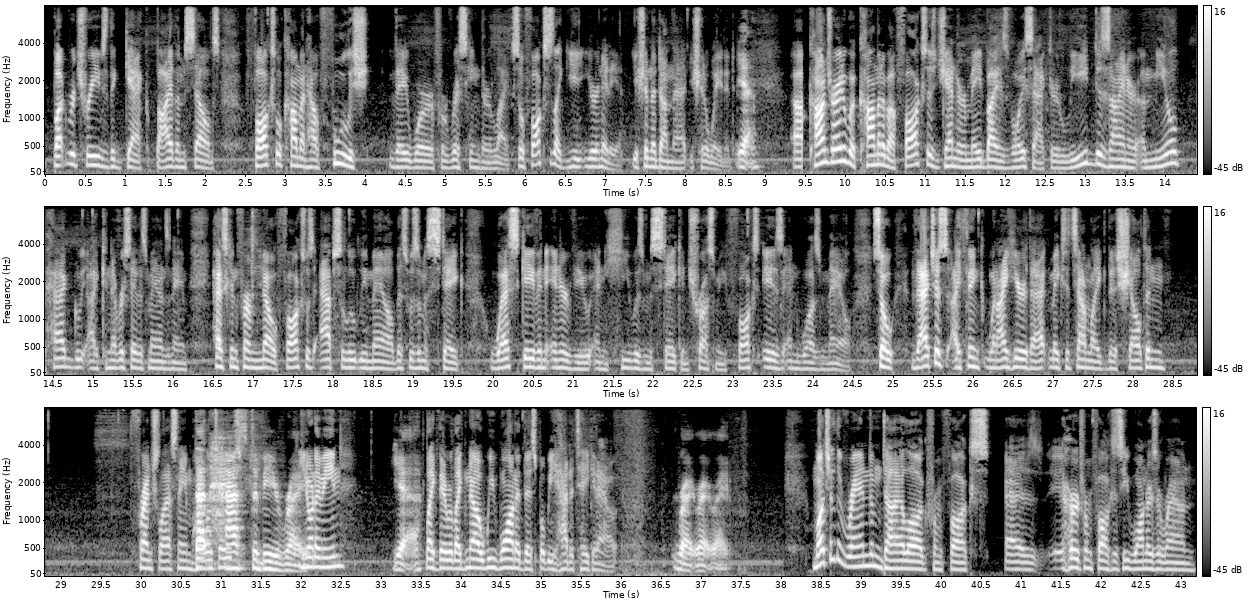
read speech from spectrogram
but retrieves the Gek by themselves, Fox will comment how foolish they were for risking their life. So Fox is like, "You- "You're an idiot. You shouldn't have done that. You should have waited." Yeah. Uh, contrary to a comment about Fox's gender made by his voice actor, lead designer Emil Pagli I can never say this man's name has confirmed no, Fox was absolutely male. This was a mistake. Wes gave an interview and he was mistaken. Trust me, Fox is and was male. So that just I think when I hear that makes it sound like this Shelton French last name That holotapes. has to be right. You know what I mean? Yeah. Like they were like, no, we wanted this, but we had to take it out. Right, right, right. Much of the random dialogue from Fox, as heard from Fox as he wanders around,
